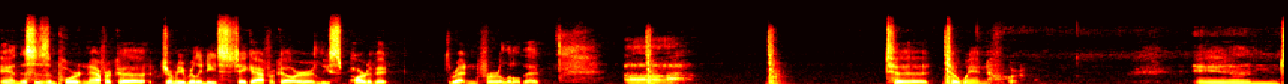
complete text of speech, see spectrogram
and this is important. Africa, Germany really needs to take Africa, or at least part of it, threatened for a little bit. Uh, to to win. And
